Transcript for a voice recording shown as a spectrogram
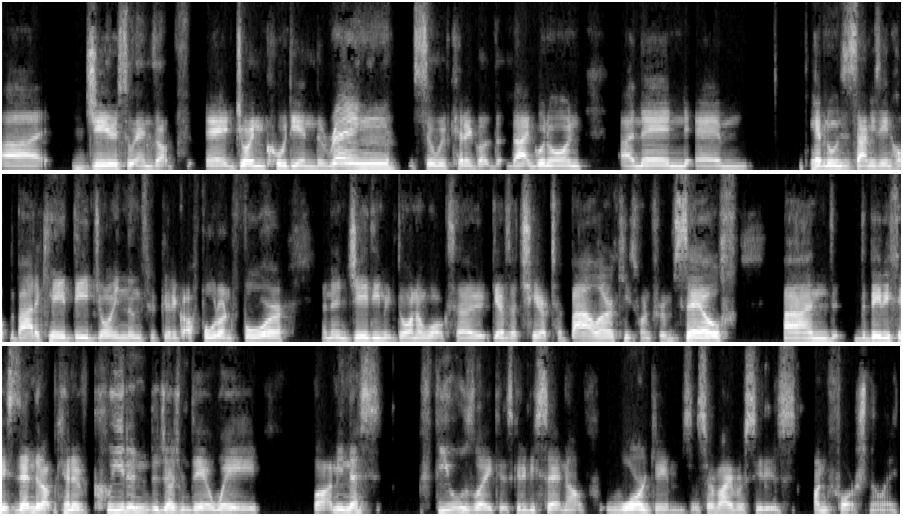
Uh, Jey Uso ends up uh, joining Cody in the ring, so we've kind of got th- that going on. And then um, Kevin Owens and Sami Zayn hop the barricade. They join them, so we've kind of got a four on four. And then JD McDonagh walks out, gives a chair to Balor, keeps one for himself. And the baby faces ended up kind of clearing the Judgment Day away. But I mean, this feels like it's going to be setting up war games at Survivor Series, unfortunately.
